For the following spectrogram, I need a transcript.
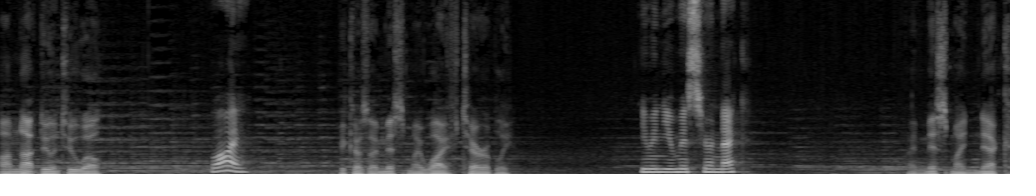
I'm not doing too well Why? because I miss my wife terribly. You mean you miss your neck? I miss my neck.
